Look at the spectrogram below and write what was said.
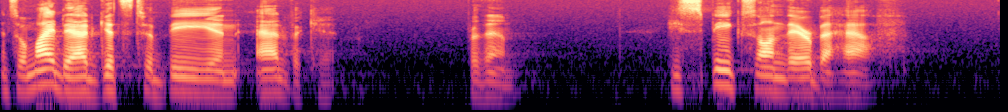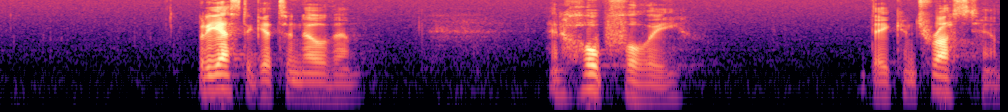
And so my dad gets to be an advocate for them. He speaks on their behalf. But he has to get to know them. And hopefully, they can trust him.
